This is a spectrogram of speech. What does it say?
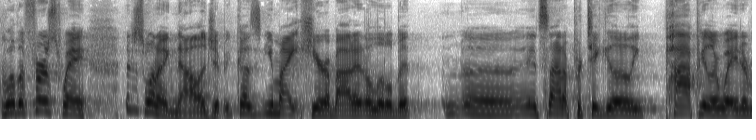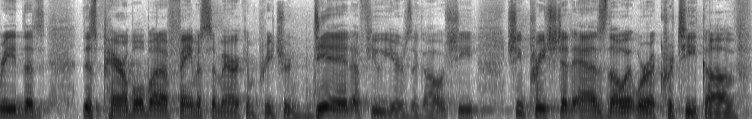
Well, the first way, I just want to acknowledge it because you might hear about it a little bit uh, it's not a particularly popular way to read this this parable, but a famous American preacher did a few years ago. She she preached it as though it were a critique of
